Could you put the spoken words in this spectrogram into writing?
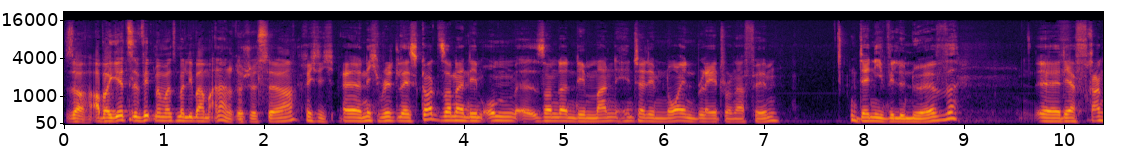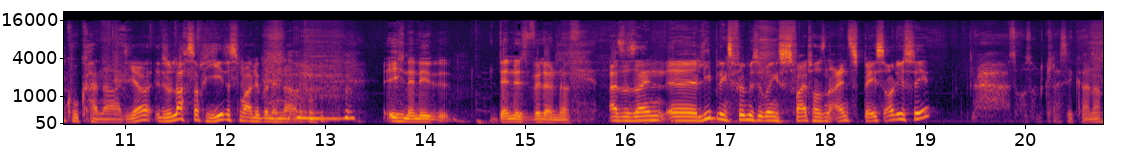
So, aber jetzt widmen wir uns mal lieber am anderen Regisseur. Richtig, äh, nicht Ridley Scott, sondern dem, um, äh, sondern dem Mann hinter dem neuen Blade Runner-Film, Danny Villeneuve, äh, der Franco-Kanadier. Du lachst auch jedes Mal über den Namen. Ich nenne ihn Dennis Villeneuve. Also sein äh, Lieblingsfilm ist übrigens 2001 Space Odyssey. Das ist auch so ein Klassiker, ne?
